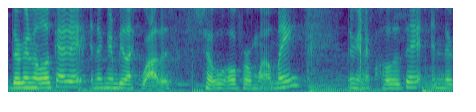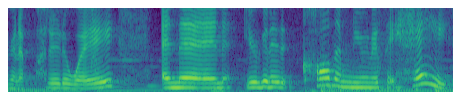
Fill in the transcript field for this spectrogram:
They're gonna look at it and they're gonna be like, wow, this is so overwhelming. They're gonna close it and they're gonna put it away. And then you're gonna call them and you're gonna say, hey,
